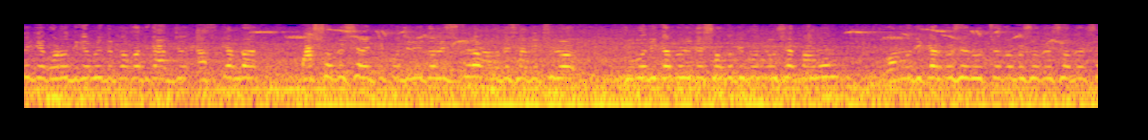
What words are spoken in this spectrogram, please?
থেকে গণ অধিকার বিরোধীর পক্ষ থেকে আজকে আমরা পাঁচ সদস্যের একটি প্রতিনিধি দল এসেছিল। আমাদের সাথে ছিল যুব অধিকার পরিষদের সভাপতি মন্ত্রী শেখ মামুন, গণ অধিকার পরিষদের উচ্চতর পরিষদের সদস্য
